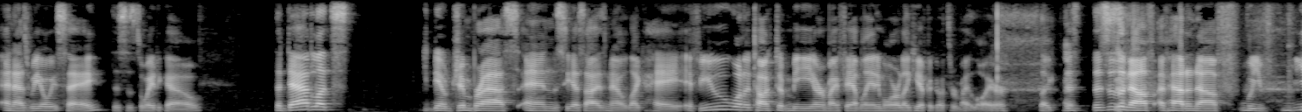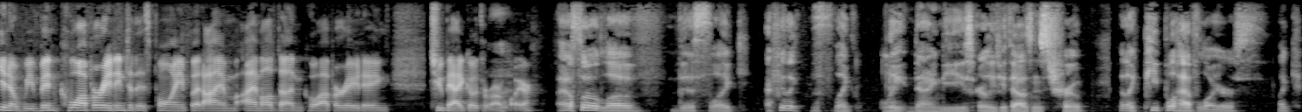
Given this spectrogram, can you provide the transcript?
and as we always say, this is the way to go. The dad lets you know Jim Brass and the CSI is now like, hey, if you want to talk to me or my family anymore, like you have to go through my lawyer. Like this this is enough. I've had enough. We've you know, we've been cooperating to this point, but I'm I'm all done cooperating. Too bad go through our lawyer. I also love this like I feel like this like late '90s, early 2000s trope. that, Like people have lawyers. Like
